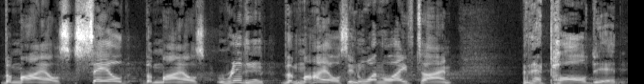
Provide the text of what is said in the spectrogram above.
the miles, sailed the miles, ridden the miles in one lifetime that Paul did.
